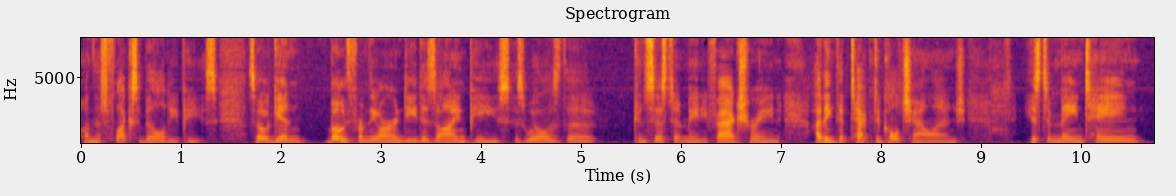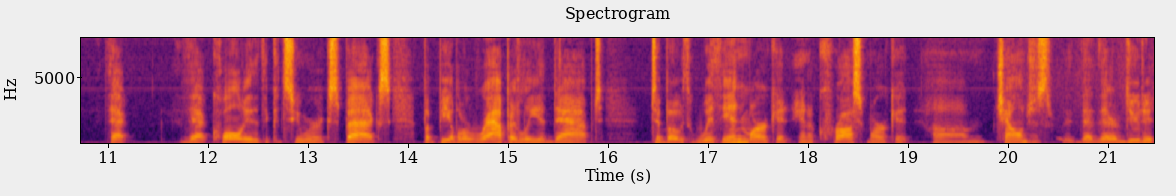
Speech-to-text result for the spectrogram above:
on this flexibility piece. So again, both from the R&D design piece as well as the consistent manufacturing, I think the technical challenge is to maintain that that quality that the consumer expects, but be able to rapidly adapt to both within market and across market um, challenges that, that are due to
